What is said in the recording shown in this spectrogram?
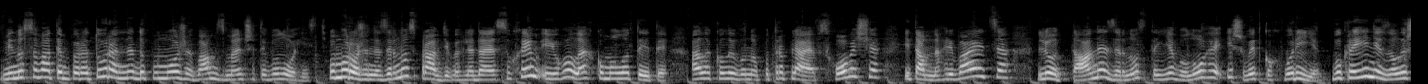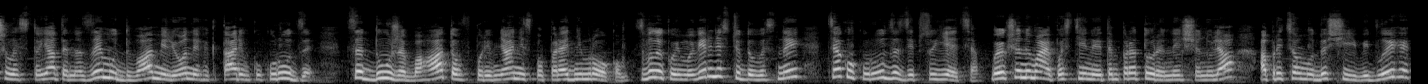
Мінусова температура не допоможе вам зменшити вологість. Поморожене зерно справді виглядає сухим і його легко молотити. Але коли воно потрапляє в сховище і там нагрівається, льод тане, зерно стає вологе і швидко хворіє. В Україні залишилось стояти на зиму 2 мільйони гектарів кукурудзи. Це дуже багато в порівнянні з попереднім роком. З великою ймовірністю до весни ця кукурудза зіпсується. Бо якщо немає постійної температури нижче нуля, а при цьому дощі й відлиги,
